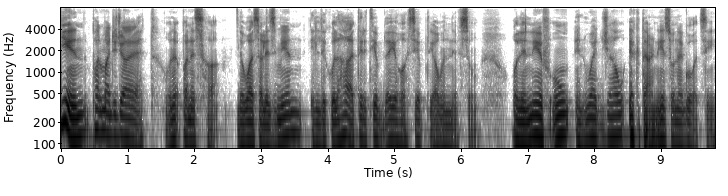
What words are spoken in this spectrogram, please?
Jien, bħalma ġiġa għedt u nibqa' nisħaq, li wasal iż-żmien illi kulħadd irid jibda jieħu ħsieb tiegħu nnifsu u li niefqu nweġġgħu iktar nies u negozji.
